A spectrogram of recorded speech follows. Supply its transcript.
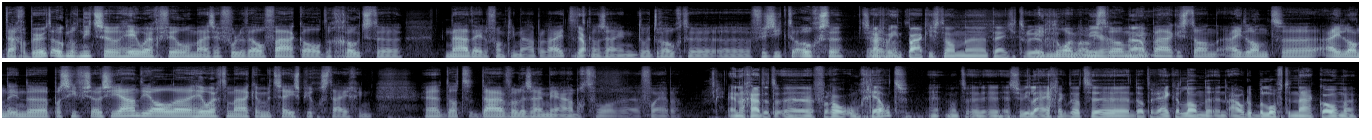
daar gebeurt ook nog niet zo heel erg veel, maar zij voelen wel vaak al de grootste nadelen van klimaatbeleid. Ja. Dat kan zijn door droogte, uh, verziekte oogsten. Zagen we in Pakistan uh, een tijdje terug. Enorme overstromingen nou. in Pakistan. Eiland, uh, eilanden in de Pacifische Oceaan die al heel erg te maken hebben met zeespiegelstijging. dat, daar willen zij meer aandacht voor, voor hebben. En dan gaat het vooral om geld. Hè? Want ze willen eigenlijk dat, dat rijke landen een oude belofte nakomen.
